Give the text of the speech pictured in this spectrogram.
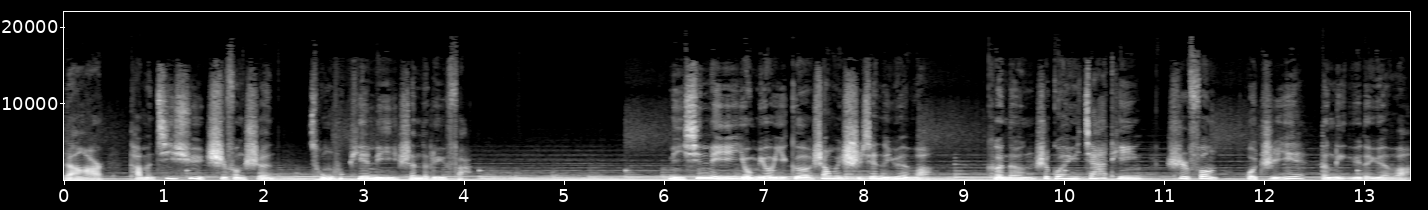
然而，他们继续侍奉神，从不偏离神的律法。你心里有没有一个尚未实现的愿望？可能是关于家庭、侍奉或职业等领域的愿望。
